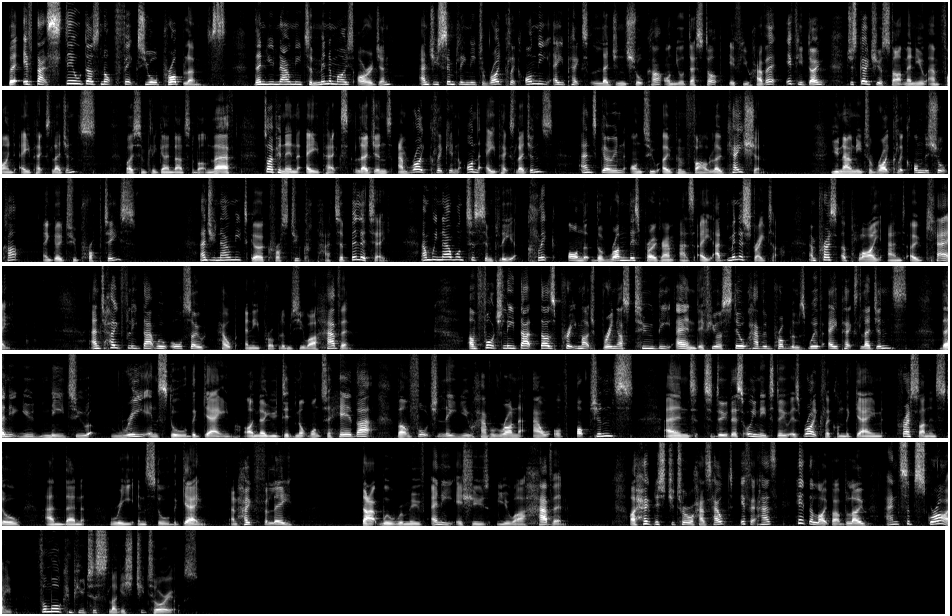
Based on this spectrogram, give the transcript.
But if that still does not fix your problems, then you now need to minimize origin and you simply need to right click on the Apex Legends shortcut on your desktop if you have it. If you don't, just go to your start menu and find Apex Legends by simply going down to the bottom left, typing in Apex Legends and right clicking on Apex Legends and going onto open file location. You now need to right click on the shortcut and go to properties and you now need to go across to compatibility and we now want to simply click on the run this program as a administrator and press apply and OK and hopefully that will also help any problems you are having. Unfortunately, that does pretty much bring us to the end. If you're still having problems with Apex Legends, then you need to reinstall the game. I know you did not want to hear that, but unfortunately, you have run out of options. And to do this, all you need to do is right click on the game, press uninstall, and then reinstall the game. And hopefully, that will remove any issues you are having. I hope this tutorial has helped. If it has, hit the like button below and subscribe for more computer sluggish tutorials.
